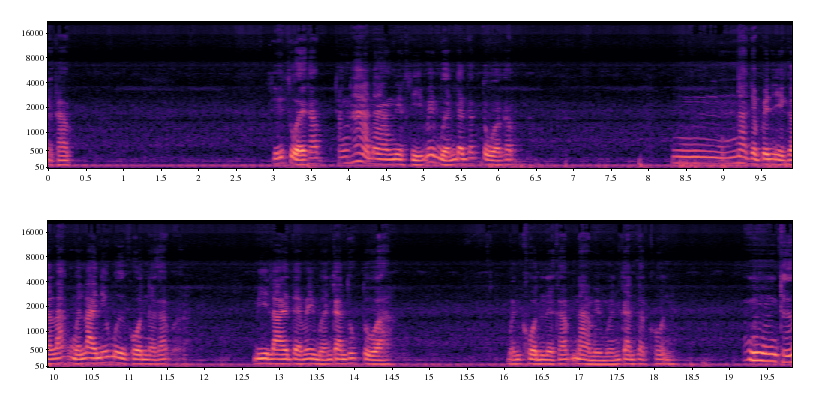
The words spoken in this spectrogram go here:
นะครับ สีสวยครับ ทั้งห้านางเนี่ยสีไม่เหมือนกันสักตัวครับน่าจะเป็นเอกลักษณ์เหมือนลายนิ้วมือคนนะครับ มีลายแต่ไม่เหมือนกันทุกตัว เหมือนคนเลยครับ หน้าไม่เหมือนกันสักคน อืถือ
